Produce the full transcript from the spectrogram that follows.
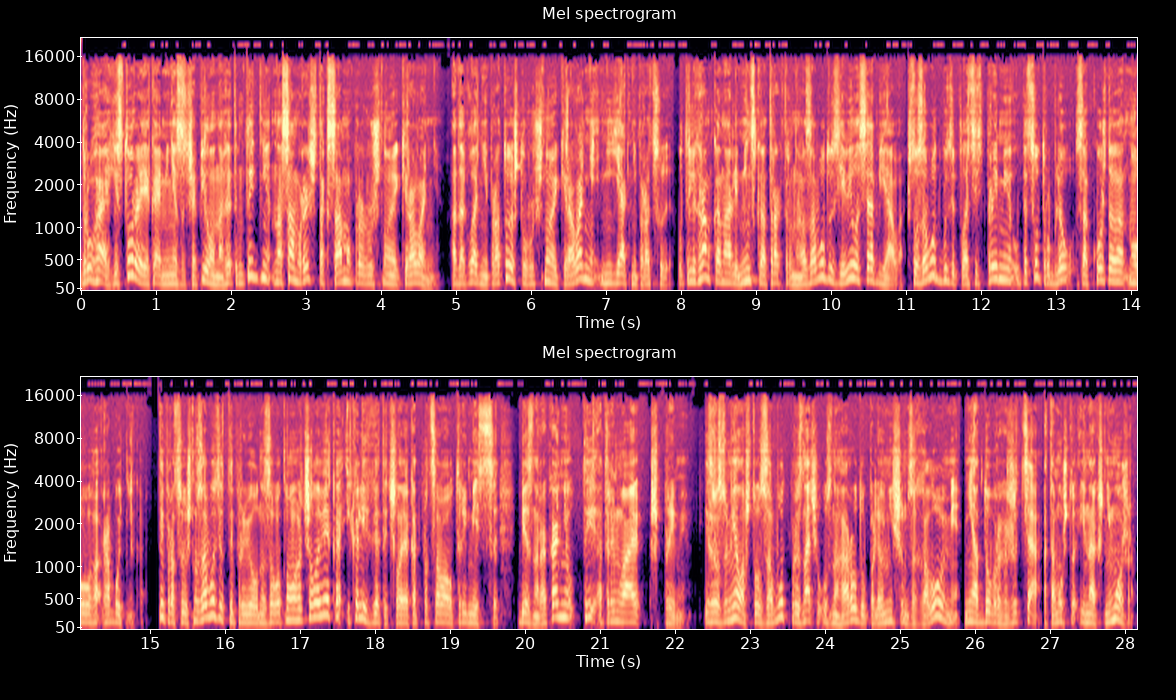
другая гісторыя якая мяне зачапіла на гэтым тыдні насамрэч таксама пра ручное кіраванне. А дакладней пра тое што ручное кіраванне ніяк не працуе. У тэлеграм-канале мінскага трактарнага заводу з'явілася аб'ява што завод будзе плаціць прэмію ў 500 рублёў за кожнага новага работніка. Ты працуеш на заводзе ты прывёў на завод новага чалавека і калі гэты чалавек адпрацаваў тры месяцы без нараканняў ты атрымаеш прэмію і зразумела што завод прызначыў узнагароду паляўнічым загаловамі не ад добрага жыцця а таму што інакш не можа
